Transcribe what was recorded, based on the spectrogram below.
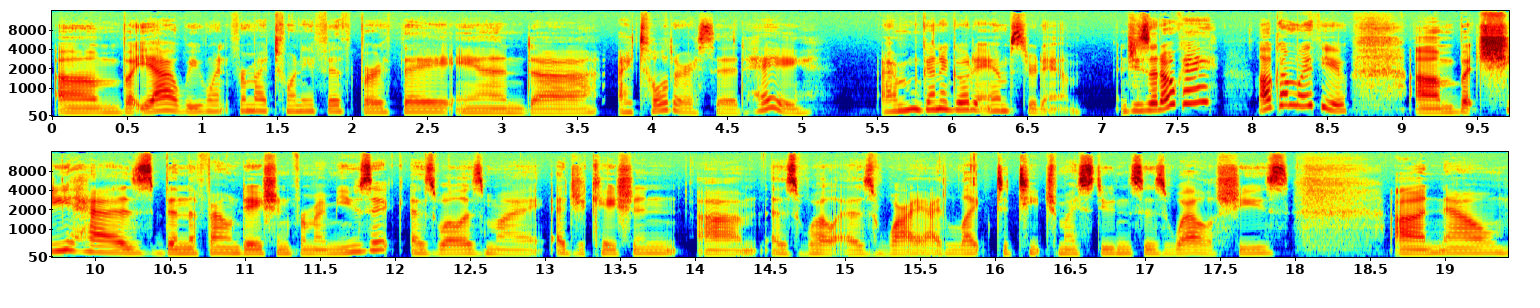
Um, but yeah, we went for my 25th birthday, and uh, I told her, I said, "Hey, I'm gonna go to Amsterdam," and she said, "Okay." I'll come with you. Um, but she has been the foundation for my music as well as my education, um, as well as why I like to teach my students as well. She's uh, now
